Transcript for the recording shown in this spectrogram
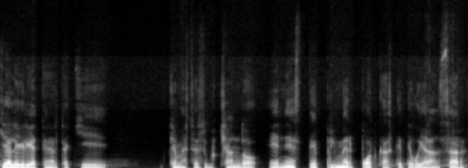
Qué alegría tenerte aquí, que me estés escuchando en este primer podcast que te voy a lanzar.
